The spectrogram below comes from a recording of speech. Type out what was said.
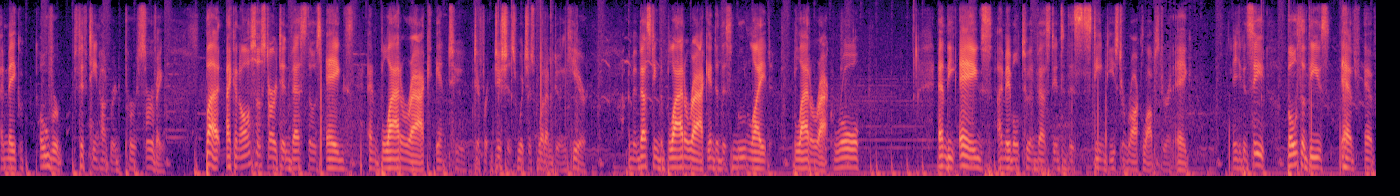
and make over 1500 per serving. But I can also start to invest those eggs and bladderwrack into different dishes, which is what I'm doing here. I'm investing the bladderwrack into this moonlight bladderwrack roll. And the eggs, I'm able to invest into this steamed eastern rock lobster and egg. And you can see both of these have, have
